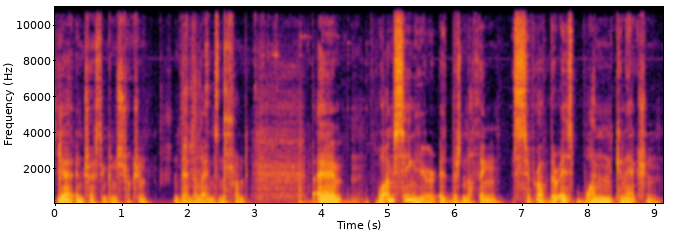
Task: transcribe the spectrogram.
Yeah, interesting construction. And then the lens in the front. But um, what I'm seeing here is there's nothing super. There is one connection,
